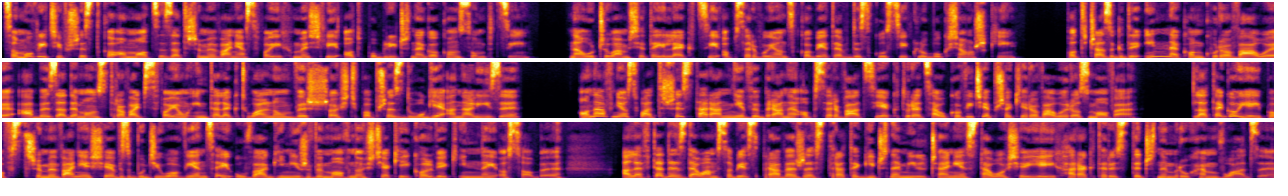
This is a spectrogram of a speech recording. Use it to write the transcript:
co mówi ci wszystko o mocy zatrzymywania swoich myśli od publicznego konsumpcji. Nauczyłam się tej lekcji, obserwując kobietę w dyskusji klubu książki. Podczas gdy inne konkurowały, aby zademonstrować swoją intelektualną wyższość poprzez długie analizy, ona wniosła trzy starannie wybrane obserwacje, które całkowicie przekierowały rozmowę. Dlatego jej powstrzymywanie się wzbudziło więcej uwagi niż wymowność jakiejkolwiek innej osoby. Ale wtedy zdałam sobie sprawę, że strategiczne milczenie stało się jej charakterystycznym ruchem władzy.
